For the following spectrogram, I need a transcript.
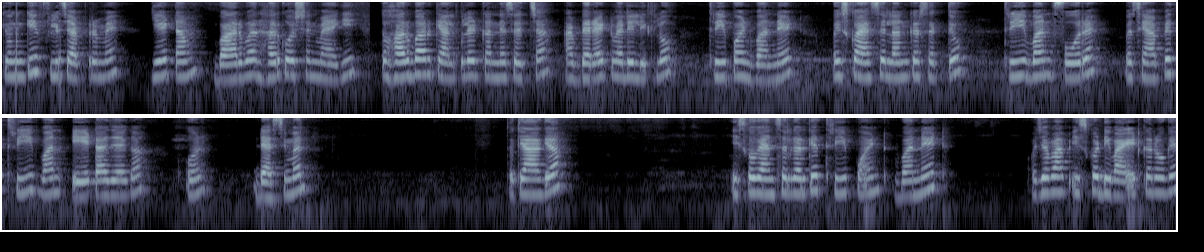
क्योंकि फ्लिप चैप्टर में ये टर्म बार बार हर क्वेश्चन में आएगी। तो हर बार कैलकुलेट करने से अच्छा आप डायरेक्ट वैल्यू लिख लो थ्री पॉइंट वन एट और इसको ऐसे लर्न कर सकते हो। थ्री वन फोर है, बस यहाँ पे थ्री वन एट आ जाएगा, और डेसिमल तो क्या आ गया? इसको कैंसिल करके थ्री पॉइंट वन एट और जब आप इसको डिवाइड करोगे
